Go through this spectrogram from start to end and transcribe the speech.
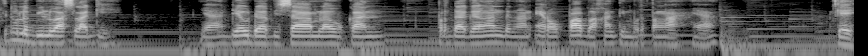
itu lebih luas lagi ya. Dia udah bisa melakukan perdagangan dengan Eropa bahkan Timur Tengah ya. Oke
